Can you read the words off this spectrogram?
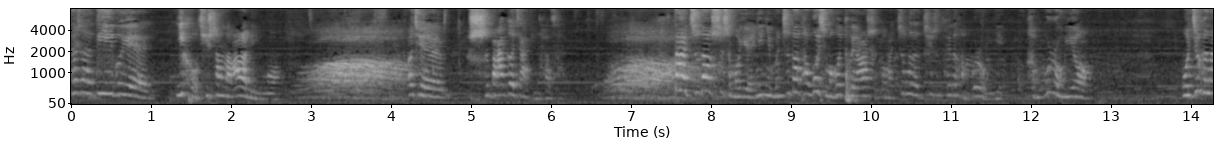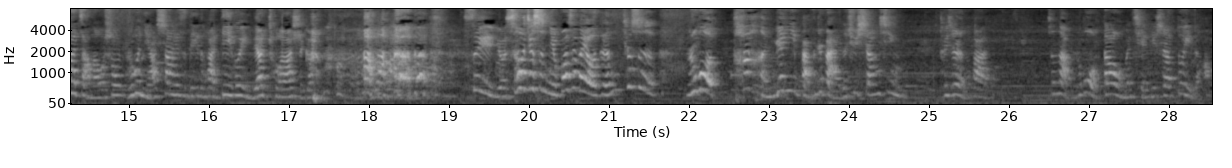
但是他第一个月一口气上了二零哦，哇！而且十八个家庭套餐，哇！大家知道是什么原因？你们知道他为什么会推二十个吗？这个其实推的很不容易，很不容易哦。我就跟他讲了，我说如果你要上 SD 的话，第一个月一定要抽二十个。所以有时候就是你发现没有，人就是如果他很愿意百分之百的去相信推荐人的话，真的，如果当然我们前提是要对的哈，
